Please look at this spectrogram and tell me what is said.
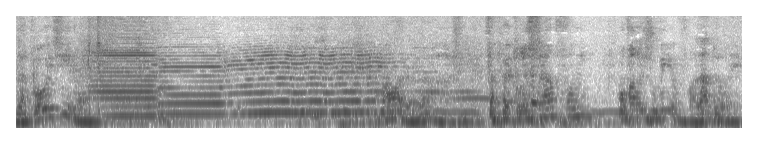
La poésie, là. Oh là là. Ça peut être une symphonie. On va le jouer, on va l'adorer.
